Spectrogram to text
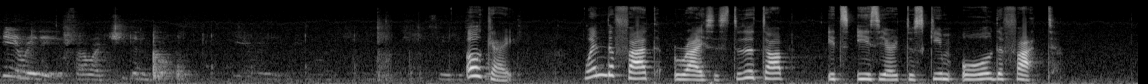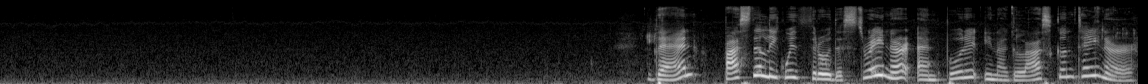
Here it is, our chicken broth. Okay, when the fat rises to the top, it's easier to skim all the fat. Then, pass the liquid through the strainer and put it in a glass container.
